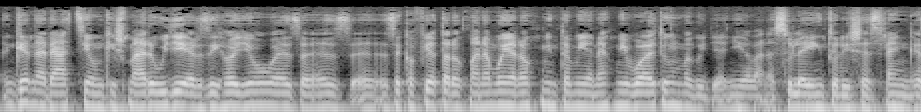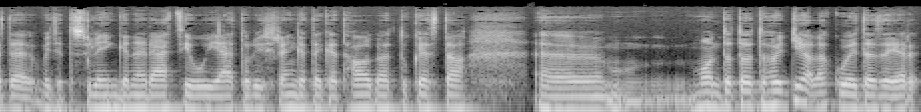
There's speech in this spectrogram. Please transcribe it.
generációnk is már úgy érzi, hogy jó, ez, ez, ezek a fiatalok már nem olyanok, mint amilyenek mi voltunk, meg ugye nyilván a szüleinktől is ezt rengeteg, vagy hát a szüleink generációjától is rengeteget hallgattuk ezt a mondatot, hogy kialakult azért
